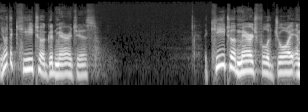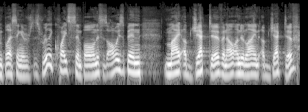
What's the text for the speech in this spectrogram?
You know what the key to a good marriage is? The key to a marriage full of joy and blessing is really quite simple, and this has always been my objective, and I'll underline objective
